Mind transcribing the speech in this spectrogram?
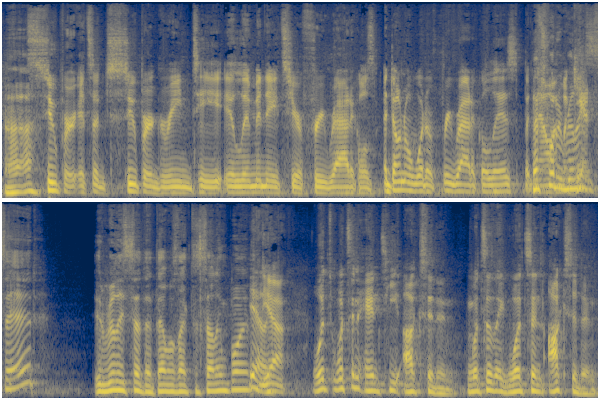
uh-huh. super. It's a super green tea. Eliminates your free radicals. I don't know what a free radical is, but that's what I'm it really against. said. It really said that that was like the selling point. Yeah. Yeah. What's what's an antioxidant? What's it like? What's an oxidant?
